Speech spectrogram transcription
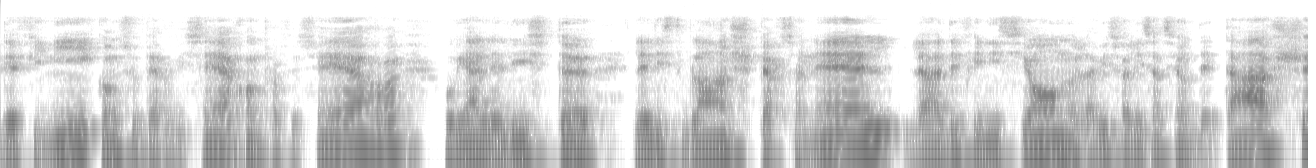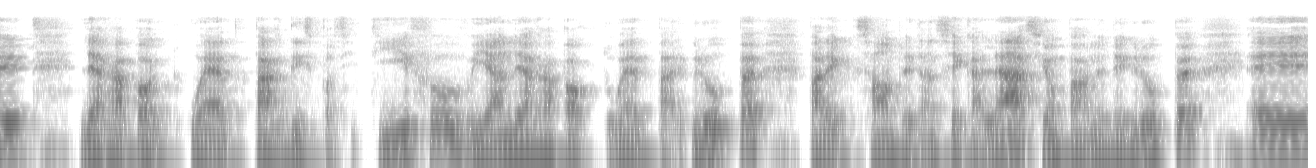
défini comme superviseur, comme professeur, ou bien les listes blanches personnelles, la définition, la visualisation des tâches, les rapports web par dispositif, ou bien les rapports web par groupe. Par exemple, dans ces cas-là, si on parle de groupe, euh,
